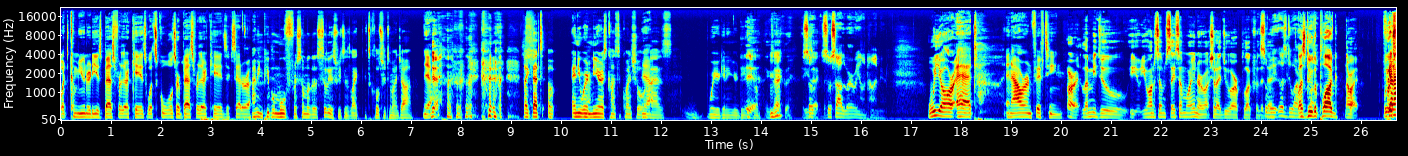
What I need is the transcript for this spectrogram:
what community is best for their kids, what schools are best for their kids, etc. I mean, people move for some of the silliest reasons, like it's closer to my job. Yeah. Yeah. like that's uh, anywhere Yeah. near as consequential Yeah. as where you're getting your deals yeah. from. Exactly. So, Exactly. so Saad, where are we on time here? We are at an hour and 15. All right. Let me do. You, you want to say something, Wayne, or should I do our plug for the So day? we, let's do our. Let's do the plug. All right. We First gotta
